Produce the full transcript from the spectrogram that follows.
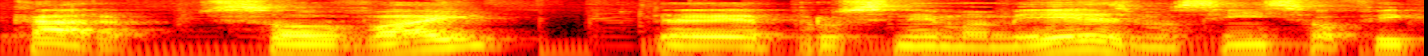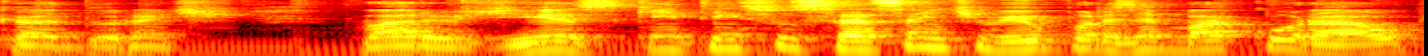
cara, só vai é, pro cinema mesmo, assim, só fica durante vários dias. Quem tem sucesso, a gente viu, por exemplo, Bacurau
